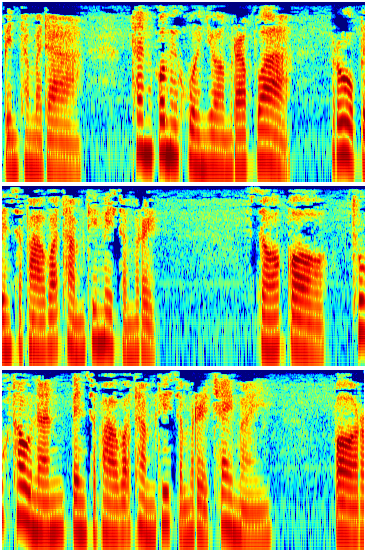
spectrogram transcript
เป็นธรรมดา ท่านก็ไม่ควรยอมรับว่า รูปเป็นสภาวธรรมที่ไม่สำเร็จ สก ทุกเท่านั้นเป็นสภาวธรรมที่สำเร็จใช่ไหม ปร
